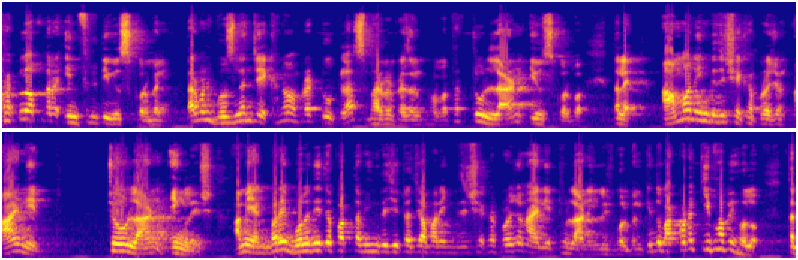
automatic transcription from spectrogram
থাকলেও আপনারা ইনফিনিটি ইউজ করবেন। তার মানে বুঝলেন যে এখানেও আমরা টু প্লাস ভার্বের প্রেজেন্ট হব অর্থাৎ টু লার্ন ইউজ করব। তাহলে আমার ইংরেজি শেখা প্রয়োজন I need to learn English আমি একবারেই বলে দিতে পারতাম ইংরেজিটা যে আমার ইংরেজি শেখার প্রয়োজন I need to learn English বলবেন। কিন্তু বাক্যটা কীভাবে হলো? তার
